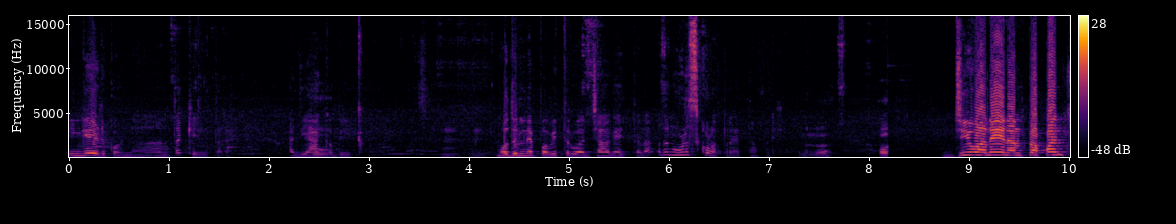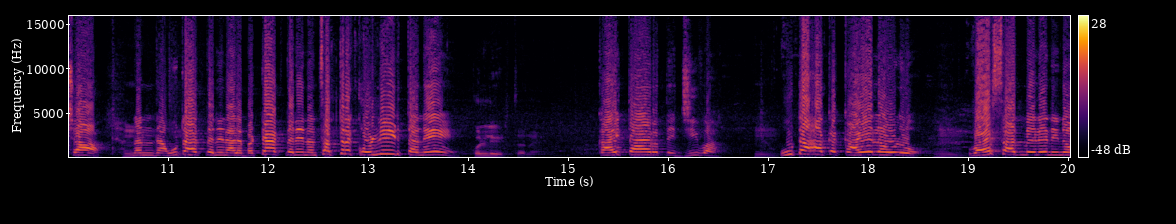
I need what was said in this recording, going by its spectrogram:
ಹಿಂಗೆ ಹಿಡ್ಕೊಂಡ ಅಂತ ಕೇಳ್ತಾರೆ. ಅದ್ ಯಾಕೆ ಬೇಕು? ಮೊದಲನೇ ಪವಿತ್ರವಾದ ಜಾಗ ಇತ್ತಲ್ಲ ಅದನ್ನ ಉಳಿಸ್ಕೊಳ್ಳೋ ಪ್ರಯತ್ನ ಪಡಿ. ಜೀವನೇ ನನ್ನ ಪ್ರಪಂಚ ನನ್ನ ಊಟ ಹಾಕ್ತಾನೆ ನಾಳೆ ಬಟ್ಟೆ ಹಾಕ್ತಾನೆ ನನ್ನ ಸತ್ರ ಕೊಳ್ಳಿ ಇಡ್ತಾನೆ. ಕೊಳ್ಳಿ ಇಡ್ತಾನೆ. ಕಾಯ್ತಾ ಇರತ್ತೆ ಜೀವ. ಊಟ ಹಾಕ ಕಾಯಲ್ಲ ಅವಳು. ವಯಸ್ಸಾದ್ಮೇಲೆ ನೀನು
